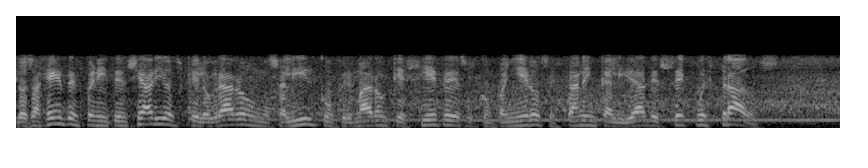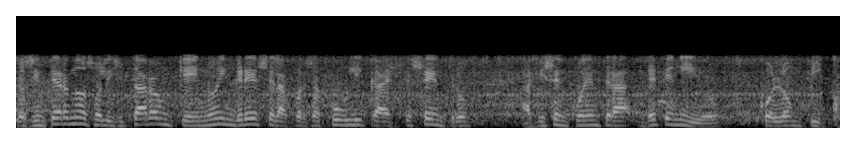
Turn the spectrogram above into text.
Los agentes penitenciarios que lograron salir confirmaron que siete de sus compañeros están en calidad de secuestrados. Los internos solicitaron que no ingrese la fuerza pública a este centro. Aquí se encuentra detenido Colón Pico.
